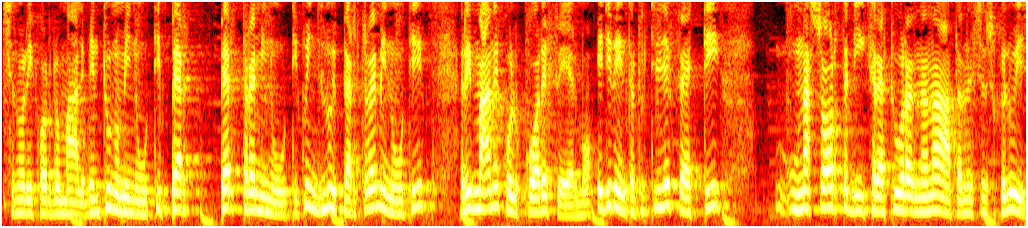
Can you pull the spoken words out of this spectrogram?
se non ricordo male, 21 minuti per, per 3 minuti. Quindi lui per 3 minuti rimane col cuore fermo e diventa a tutti gli effetti una sorta di creatura innanata, nel senso che lui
